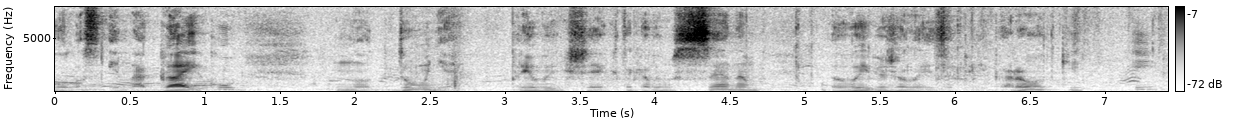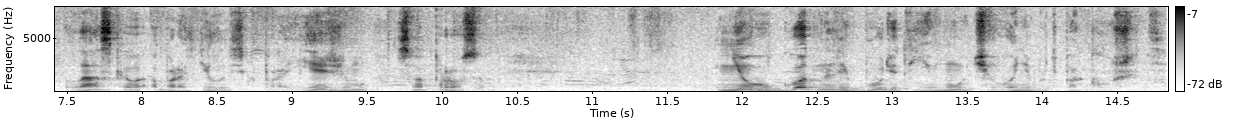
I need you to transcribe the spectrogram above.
голос и на гайку, но Дуня, привыкшая к таковым сценам, выбежала из-за перегородки и ласково обратилась к проезжему с вопросом, не угодно ли будет ему чего-нибудь покушать.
